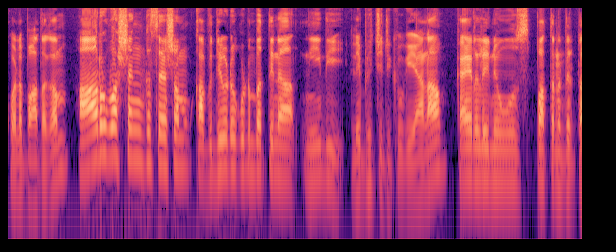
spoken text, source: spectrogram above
കൊലപാതകം. ആറു വർഷങ്ങൾക്ക് ശേഷം കവിതയുടെ കുടുംബത്തിന് നീതി ലഭിച്ചിരിക്കുകയാണ്. കൈരളി ന്യൂസ് പത്തനംതിട്ട.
